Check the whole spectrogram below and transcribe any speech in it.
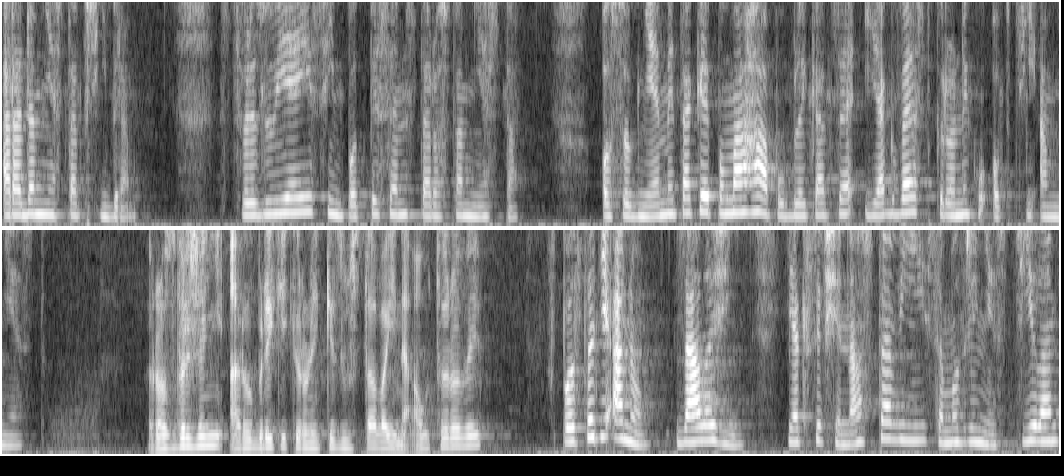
a Rada města Příbram. Stvrzuje ji svým podpisem starosta města. Osobně mi také pomáhá publikace Jak vést kroniku obcí a měst. Rozvržení a rubriky kroniky zůstávají na autorovi? V podstatě ano, záleží, jak si vše nastaví, samozřejmě s cílem,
